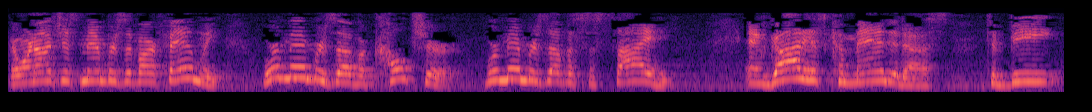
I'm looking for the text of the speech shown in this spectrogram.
and we're not just members of our family. We're members of a culture. We're members of a society. And God has commanded us to be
